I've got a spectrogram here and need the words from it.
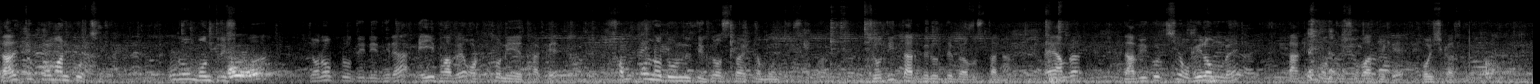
তাই তো প্রমাণ করছে। পুরো মন্ত্রিসভা জনপ্রতিনিধিরা এইভাবে অর্থ নিয়ে থাকে, সম্পূর্ণ দুর্নীতিগ্রস্ত একটা মন্ত্রিসভা, যদি তার বিরুদ্ধে ব্যবস্থা না তাই আমরা দাবি করছি অবিলম্বে তাকে মন্ত্রিসভা থেকে বহিষ্কার করতে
